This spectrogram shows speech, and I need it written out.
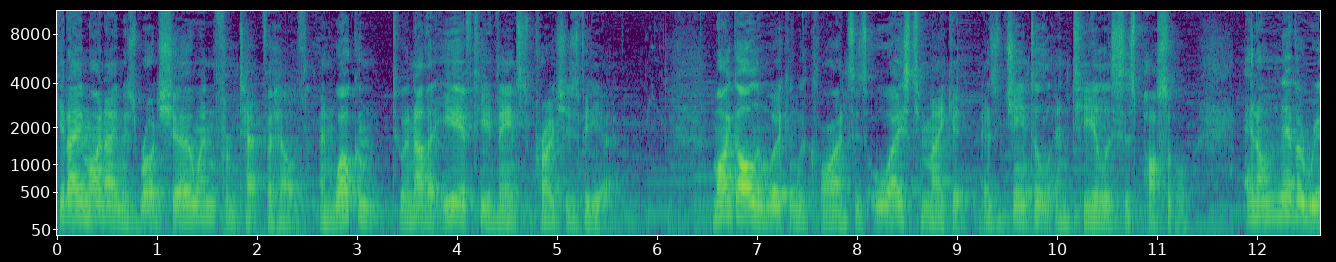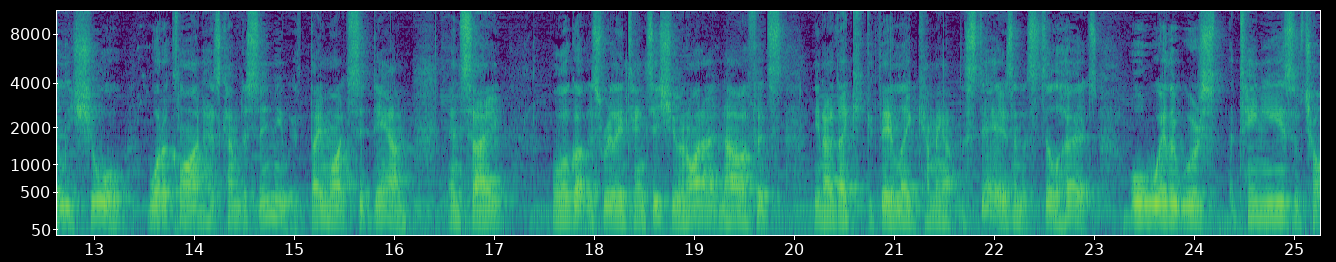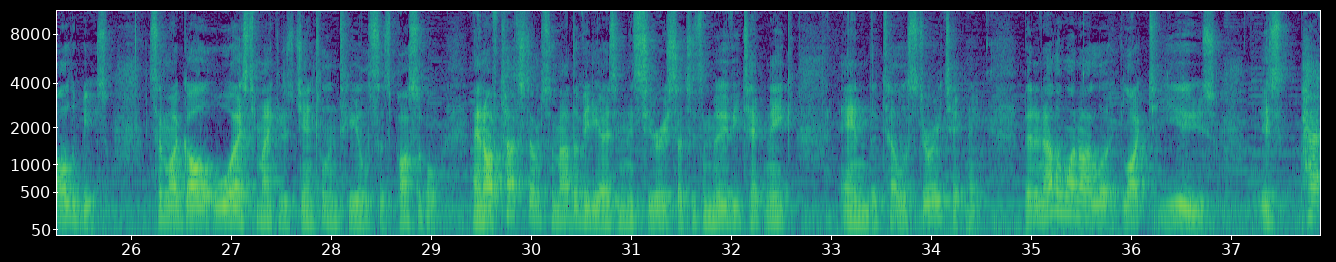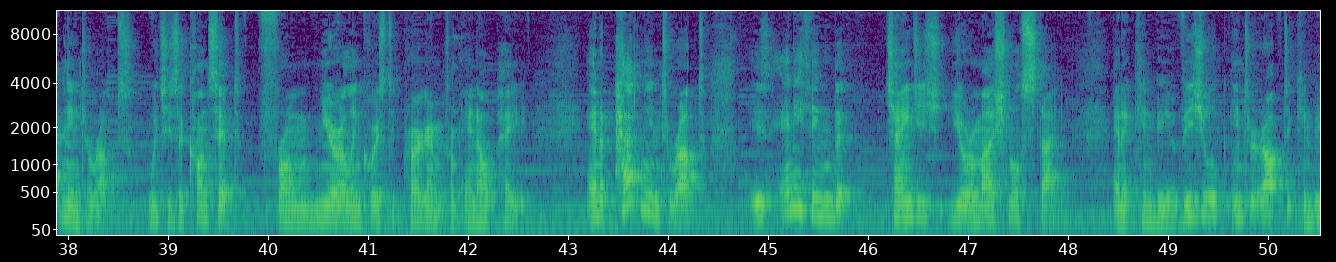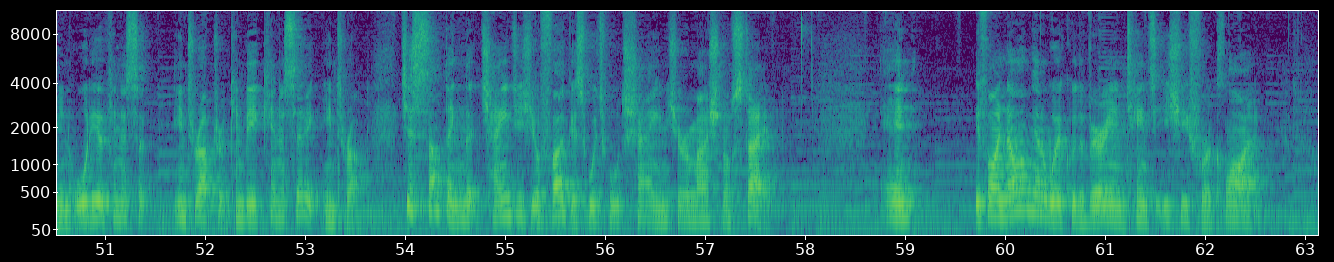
G'day, my name is Rod Sherwin from Tap for Health and welcome to another EFT Advanced Approaches video. My goal in working with clients is always to make it as gentle and tearless as possible and I'm never really sure what a client has come to see me with. They might sit down and say, well I've got this really intense issue and I don't know if it's, you know, they kick their leg coming up the stairs and it still hurts or whether it was 10 years of child abuse. So my goal always to make it as gentle and tearless as possible. And I've touched on some other videos in this series, such as the movie technique and the tell a story technique. But another one I like to use is pattern interrupts, which is a concept from neurolinguistic programming from NLP. And a pattern interrupt is anything that changes your emotional state. And it can be a visual interrupt, it can be an audio interrupt, or it can be a kinesthetic interrupt. Just something that changes your focus, which will change your emotional state. And if I know I'm going to work with a very intense issue for a client,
